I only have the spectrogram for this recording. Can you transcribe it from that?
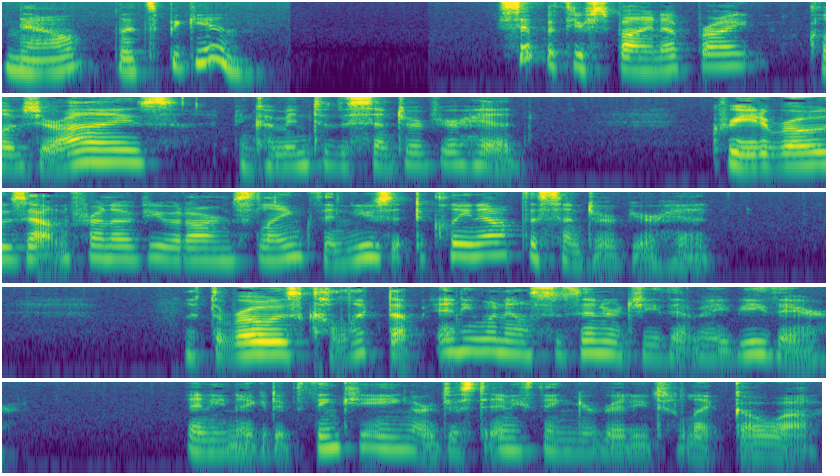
Now, let's begin. Sit with your spine upright, close your eyes, and come into the center of your head. Create a rose out in front of you at arm's length and use it to clean out the center of your head. Let the rose collect up anyone else's energy that may be there, any negative thinking or just anything you're ready to let go of.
